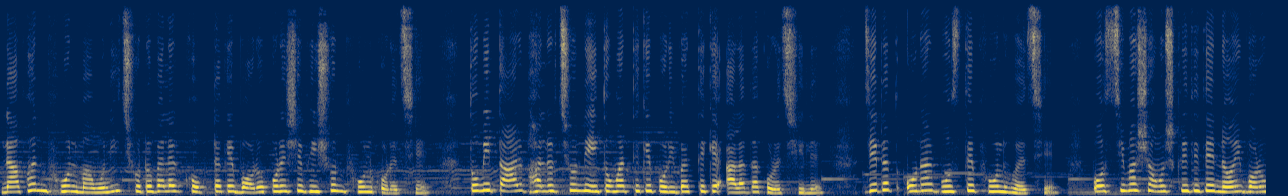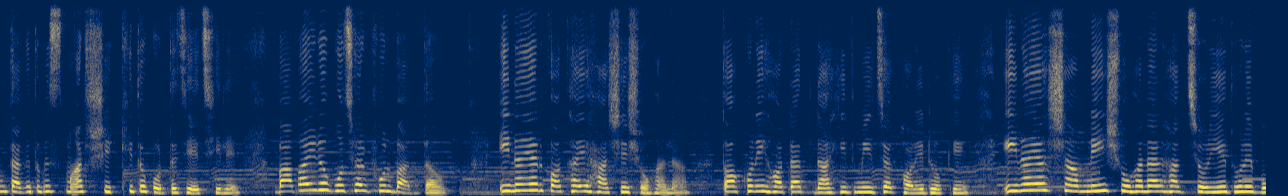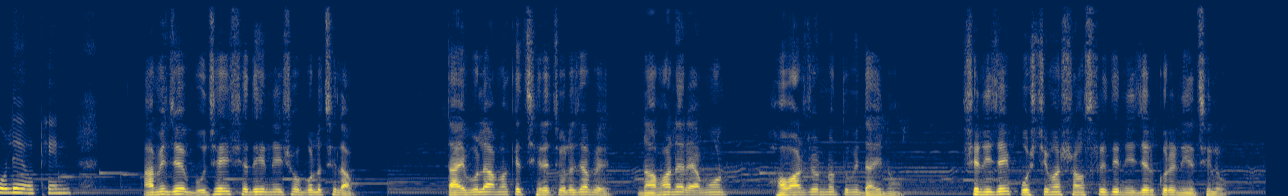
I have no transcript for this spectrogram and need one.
নাভান ভুল, মামনি। ছোটবেলার ক্ষোভটাকে বড় করে সে ভীষণ ভুল করেছে। তুমি তার ভালোর জন্যেই তোমার থেকে পরিবার থেকে আলাদা করেছিলে, যেটা ওনার বুঝতে ভুল হয়েছে। পশ্চিমা সংস্কৃতিতে নয়, বরং তাকে তুমি স্মার্ট, শিক্ষিত করতে চেয়েছিলে। বাবাইরও বোঝার ভুল বাদ দাও। ইনায়ার কথায় হাসে সোহানা। তখনই হঠাৎ নাহিদ মির্জা ঘরে ঢোকে। ইনায়ার সামনেই সোহানার হাত জড়িয়ে ধরে বলে ওঠেন, আমি যে বুঝেই সেদিন এইসব বলেছিলাম তাই বলে আমাকে ছেড়ে চলে যাবে? নাভানের এমন হওয়ার জন্য তুমি দায়ী নও। সে নিজেই পশ্চিমা সংস্কৃতি নিজের করে নিয়েছিল।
